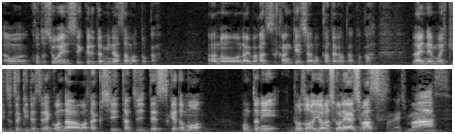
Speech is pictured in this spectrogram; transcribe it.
今年応援してくれた皆様とか、あの、ライブハウス関係者の方々とか、来年も引き続きですね、こんな私たちですけども、本当にどうぞよろしくお願いします。お。願いします。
